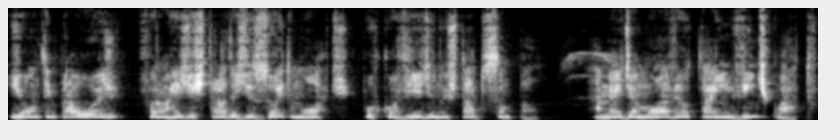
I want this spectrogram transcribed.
De ontem para hoje foram registradas 18 mortes por Covid no estado de São Paulo. A média móvel está em 24.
